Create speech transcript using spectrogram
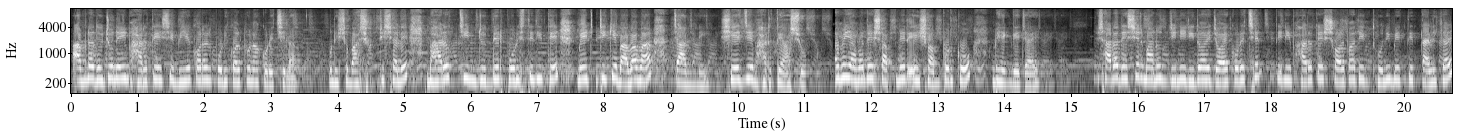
আমরা দুজনেই ভারতে এসে বিয়ে করার পরিকল্পনা করেছিলাম। উনিশশো বাষট্টি সালে ভারত চীন যুদ্ধের পরিস্থিতিতে মেয়েটিকে বাবা মা চাননি। সে যে ভারতে আসুক। তবেই আমাদের স্বপ্নের এই সম্পর্ক ভেঙে যায়। সারা দেশের মানুষ যিনি হৃদয় জয় করেছেন, তিনি ভারতের সর্বাধিক ধনী ব্যক্তির তালিকায়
